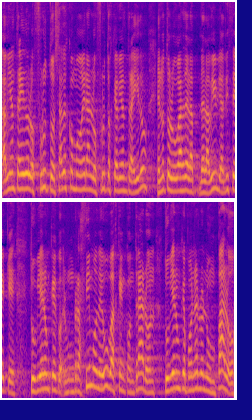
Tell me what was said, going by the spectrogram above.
habían traído los frutos. ¿Sabes cómo eran los frutos que habían traído? En otro lugar de la, de la Biblia dice que tuvieron que, un racimo de uvas que encontraron, tuvieron que ponerlo en un palo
